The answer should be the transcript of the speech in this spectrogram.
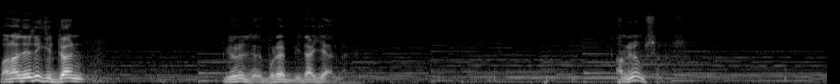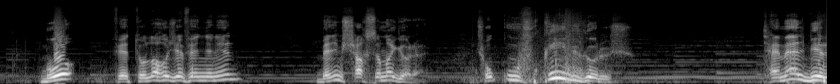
Bana dedi ki dön, yürü dedi, buraya bir daha gelme dedi. Anlıyor musunuz? Bu Fethullah Hoca Efendi'nin benim şahsıma göre çok ufki bir görüş, temel bir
